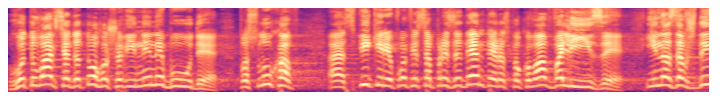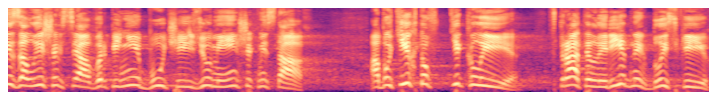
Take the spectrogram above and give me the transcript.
готувався до того, що війни не буде. Послухав е, спікерів Офісу президента і розпакував валізи. І назавжди залишився в Ірпіні, Бучі, Ізюмі і інших містах. Або ті, хто втекли, втратили рідних, близьких,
